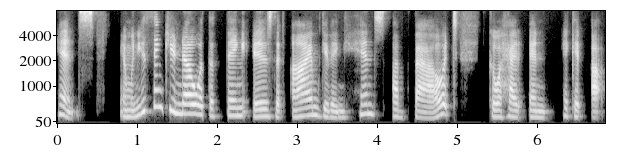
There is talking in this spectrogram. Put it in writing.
hints. And when you think you know what the thing is that I'm giving hints about, go ahead and pick it up,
